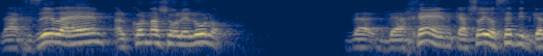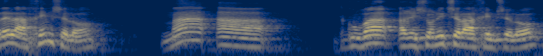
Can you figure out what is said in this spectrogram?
להחזיר להם על כל מה שעוללו לו. ואכן, כאשר יוסף מתגלה לאחים שלו, מה התגובה הראשונית של האחים שלו?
